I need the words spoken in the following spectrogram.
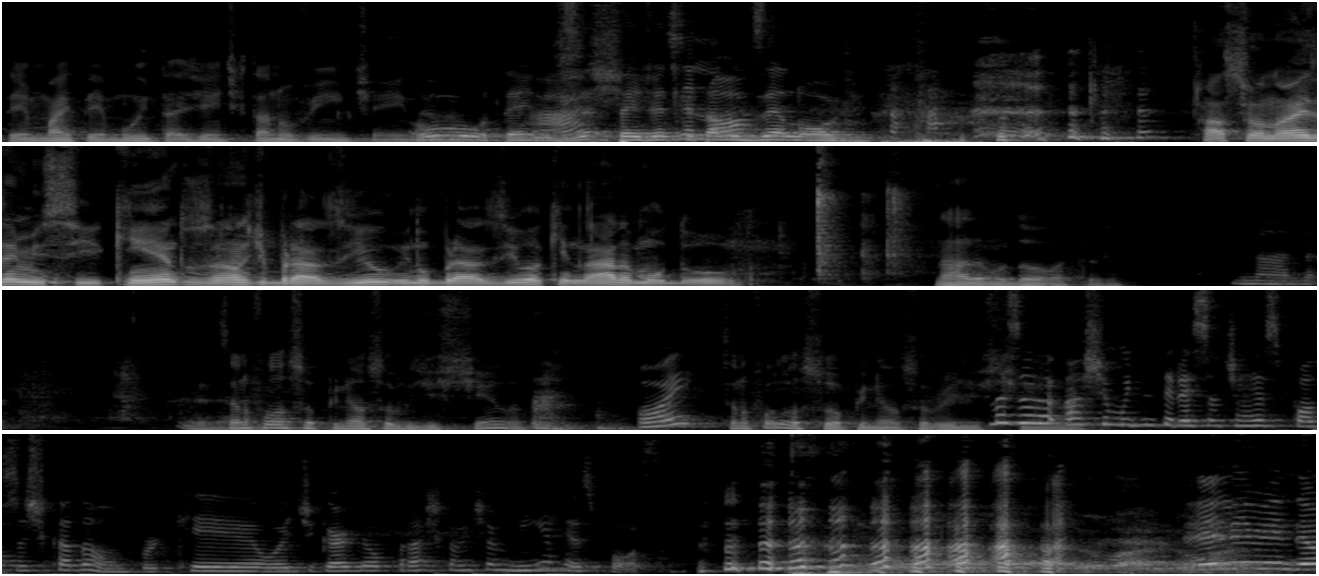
Tem, mas tem muita gente que tá no 20 ainda. Né? tem, Acho, tem gente que tá no 19. Racionais MC, 500 anos de Brasil e no Brasil aqui nada mudou. Nada mudou, Matheus. Nada. Você não falou sua opinião sobre destino? Oi? Você não falou sua opinião sobre destino? Mas eu achei muito interessante a resposta de cada um, porque o Edgar deu praticamente a minha resposta. Ele me deu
